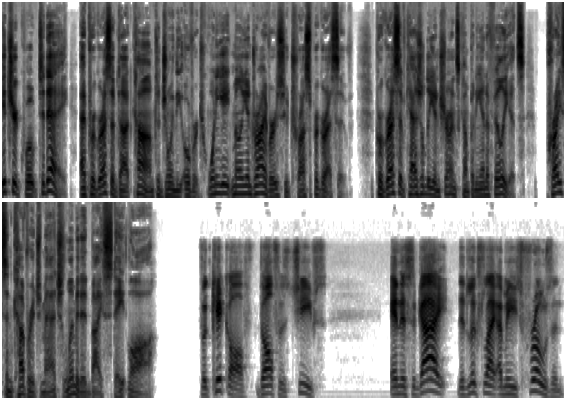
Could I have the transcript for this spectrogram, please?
Get your quote today at progressive.com to join the over 28 million drivers who trust Progressive. Progressive Casualty Insurance Company and Affiliates. Price and coverage match limited by state law. For kickoff, Dolphins Chiefs, and it's a guy that looks like I mean he's frozen,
